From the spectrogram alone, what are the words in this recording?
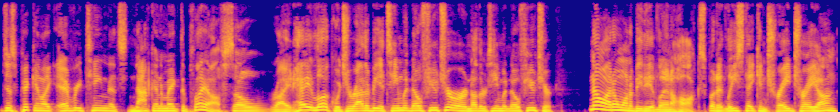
just picking like every team that's not going to make the playoffs. So right. Hey, look. Would you rather be a team with no future or another team with no future? No, I don't want to be the Atlanta Hawks. But at least they can trade Trae Young.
